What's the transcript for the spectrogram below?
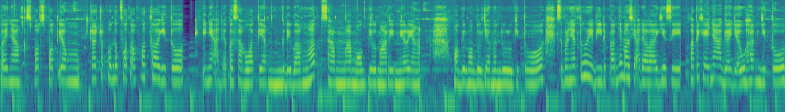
banyak spot-spot yang cocok untuk foto-foto gitu. Ini ada pesawat yang gede banget sama mobil marinir yang mobil-mobil zaman dulu gitu. Sebenarnya tuh di depannya masih ada lagi sih. Tapi kayaknya agak jauhan gitu.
